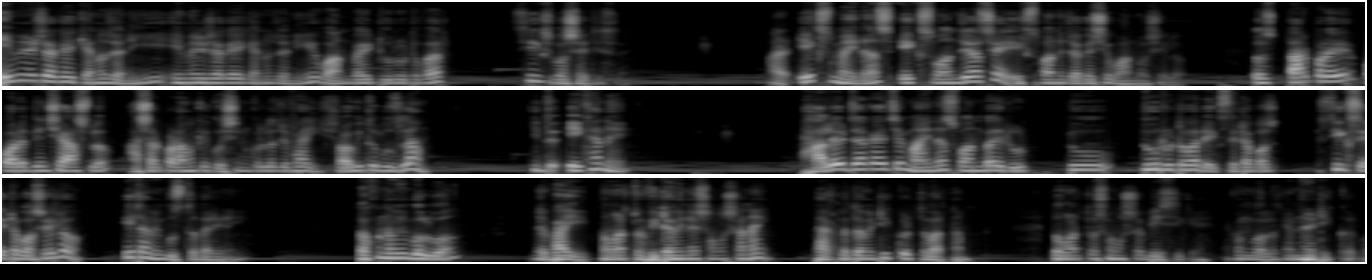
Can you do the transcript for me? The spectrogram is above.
m এর জায়গায় কেন জানি এম এর জায়গায় কেন জানি one by two root over six বসাই দিছে। আর এক্স মাইনাস এক্স ওয়ান যে আছে এক্স ওয়ানের জায়গায় সে ওয়ান বসিল তো তারপরে পরের দিন সে আসলো, আসার পর আমাকে কোয়েশ্চেন করল যে, ভাই, সবই তো বুঝলাম। কিন্তু এখানে ঢালের জায়গায় যে minus one by root two two root over x এটা বস সিক্স এটা বসাইলো, এটা আমি বুঝতে পারিনি। তখন আমি বলব যে ভাই, তোমার তো ভিটামিনের সমস্যা নাই, থাকলে তো আমি ঠিক করতে পারতাম। তোমার তো সমস্যা বেসিকে এখন বলো, কেমনে ঠিক করব?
